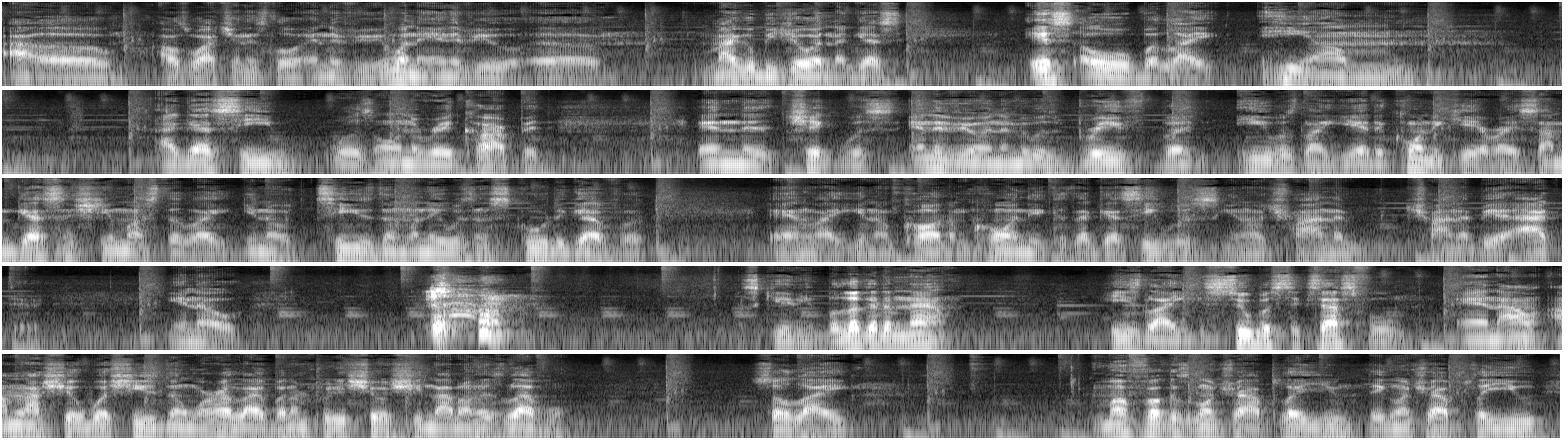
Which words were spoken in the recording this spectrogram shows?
I uh I was watching this little interview. It wasn't an interview. Uh, Michael B. Jordan, I guess it's old, but like he um I guess he was on the red carpet and the chick was interviewing him. It was brief, but he was like, "Yeah, the corny kid, right?" So I'm guessing she must have like you know teased him when they was in school together, and like you know called him corny because I guess he was you know trying to trying to be an actor, you know. Excuse me, but look at him now. He's like super successful, and I'm, I'm not sure what she's doing with her life, but I'm pretty sure she's not on his level. So like, motherfuckers gonna try to play you. They're gonna try to play you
